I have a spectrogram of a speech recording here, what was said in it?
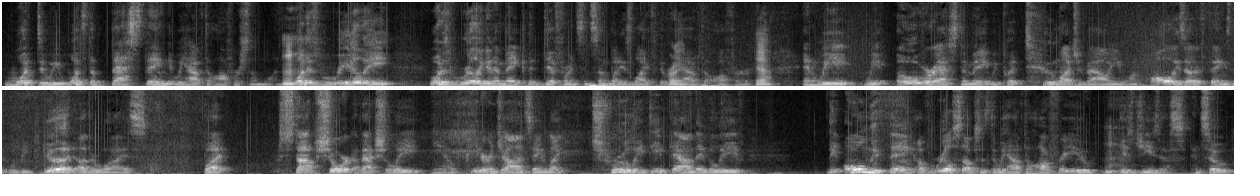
what do we what's the best thing that we have to offer someone Mm-hmm. What is really what is really going to make the difference in somebody's life that we Right. have to offer Yeah. and we we overestimate we put too much value on all these other things that would be good otherwise but stop short of actually you know peter and john saying like truly deep down they believe the only thing of real substance that we have to offer you mm-hmm. is jesus and so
